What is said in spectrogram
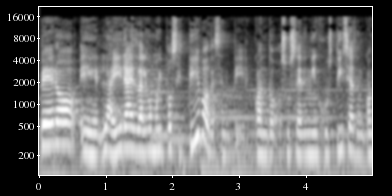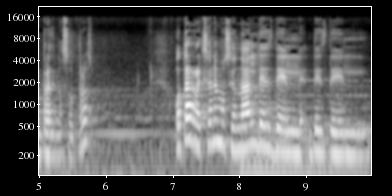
Pero eh, la ira es algo muy positivo de sentir cuando suceden injusticias en contra de nosotros. Otra reacción emocional desde el, desde el,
